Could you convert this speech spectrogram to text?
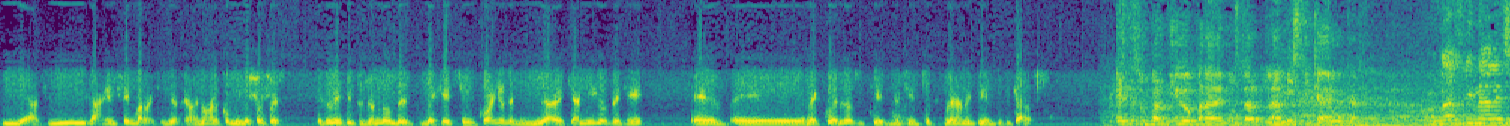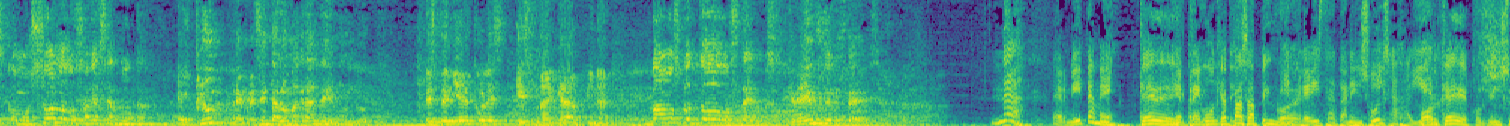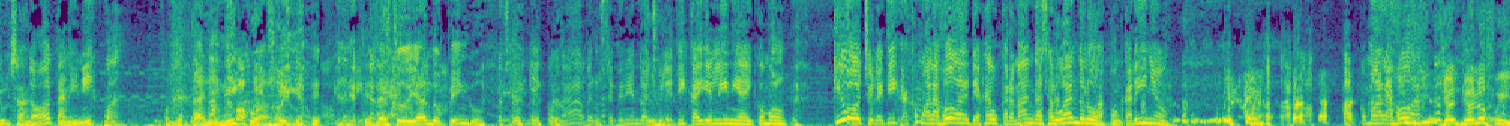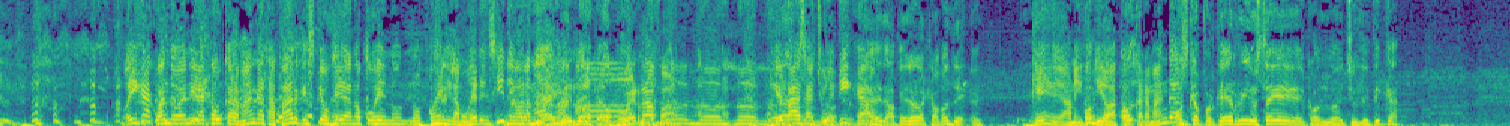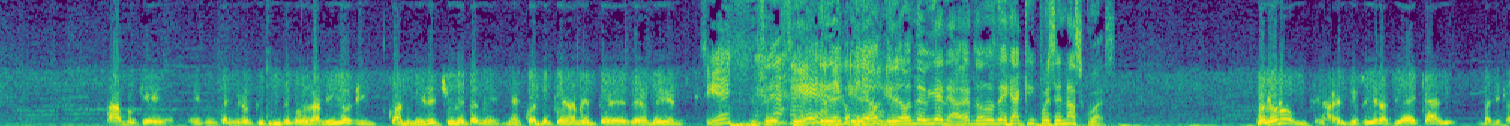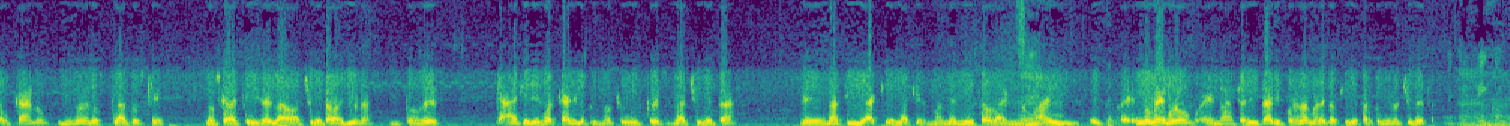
y así la gente en Barranquilla se va a enojar conmigo, pero pues es una institución donde dejé cinco años de mi vida, dejé amigos, dejé eh, eh, recuerdos y que me siento plenamente identificado. Este es un partido para demostrar la mística de Boca. Jugar finales como solo lo sabe hacer Boca. El club representa lo más grande del mundo. Este miércoles es una gran final. Vamos con todos bosteros. Creemos en ustedes. Nah, permítame. ¿Qué, de- que pregunte. ¿Qué pasa, Pingo? Qué entrevista tan insulsa, Javier. ¿Por qué? ¿Por qué insulsa? No, tan inicua. Porque tan inicua, oiga, No, que está estudiando pingo. O sea, ni por nada, pero usted teniendo a Chuletica ahí en línea y como... ¿Qué hubo, Chuletica? ¿Cómo a la joda? Desde acá, Bucaramanga, saludándolo con cariño. ¿Cómo a la joda? Yo, yo no fui. Oiga, ¿cuándo va a acá a Bucaramanga a tapar? Que es que Ojeda no coge, no, no coge ni la mujer en cine. no la madre. Fue Rafa. No, no, no, no. ¿Qué pasa, A Chuletica? ver, apenas acabamos de... eh, ¿Qué, amigo mío, acá a Bucaramanga? Oscar, ¿por qué ríe usted con lo de chuletica? Ah, porque es un término que utilizo con los amigos y cuando me dicen chuleta me, me acuerdo plenamente de, de dónde viene. ¿Sí, eh? Sí, Sí, ¿Y, de, y de dónde viene? A ver, no nos deje aquí pues en ascuas. No, no, no. A ver, yo soy de la ciudad de Cali, Vallecaucano, y uno de los platos que nos caracteriza es la chuleta bayuna. Entonces, cada que llego a Cali, lo primero que busco es la chuleta de una tía, que es la que más me gusta, o la de mi mamá, y, y no me demoro en aterrizar y poner las maletas que yo estar comiendo chuleta.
